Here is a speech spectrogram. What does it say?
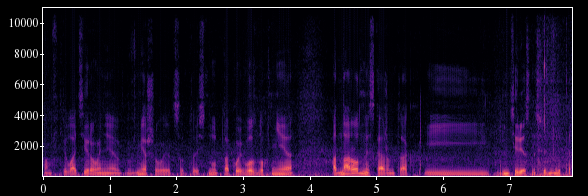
там в пилотирование вмешивается. То есть, ну, такой воздух не однородный, скажем так, и интересно сегодня летать.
